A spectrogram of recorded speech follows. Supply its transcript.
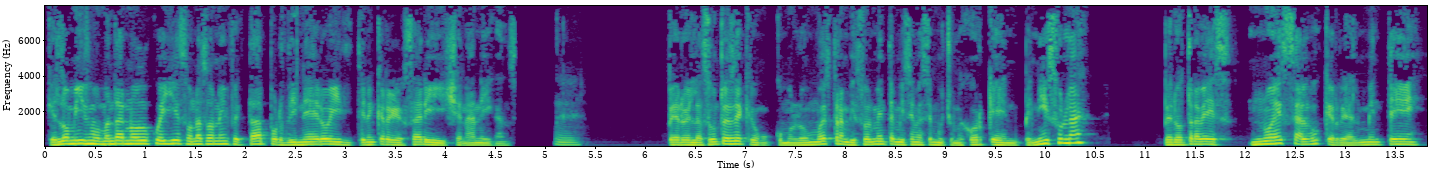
Que es lo mismo, mandan unos güeyes a una zona infectada por dinero y tienen que regresar y shenanigans. Mm. Pero el asunto es de que como lo muestran visualmente a mí se me hace mucho mejor que en Península. Pero otra vez, no es algo que realmente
